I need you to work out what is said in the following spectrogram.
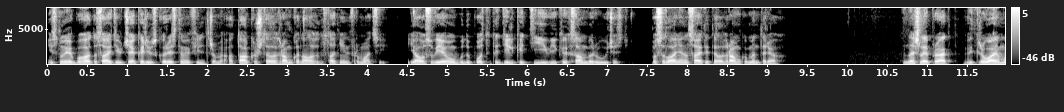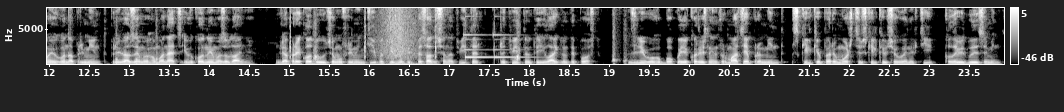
Існує багато сайтів чекерів з корисними фільтрами, а також в телеграм-каналах достатньо інформації. Я у своєму буду постити тільки ті, в яких сам беру участь. Посилання на сайт і телеграм в коментарях. Знайшли проект, відкриваємо його на примінт, прив'язуємо гаманець і виконуємо завдання. Для прикладу, у цьому фрімінті потрібно підписатися на Twitter, ретвітнути і лайкнути пост. З лівого боку є корисна інформація про мінт, скільки переможців, скільки всього NFT, коли відбудеться мінт.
